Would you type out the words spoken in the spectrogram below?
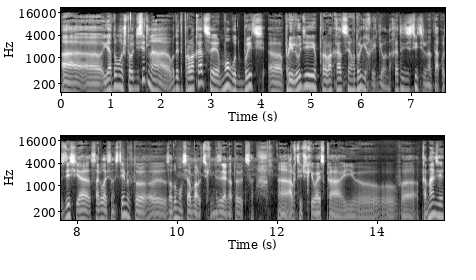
А, а, я думаю, что действительно вот эти провокации могут быть э, прелюдией к провокациям в других регионах. Это действительно так. Вот здесь я согласен с теми, кто э, задумался об Арктике. Не зря готовится находятся арктические войска и в Канаде,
